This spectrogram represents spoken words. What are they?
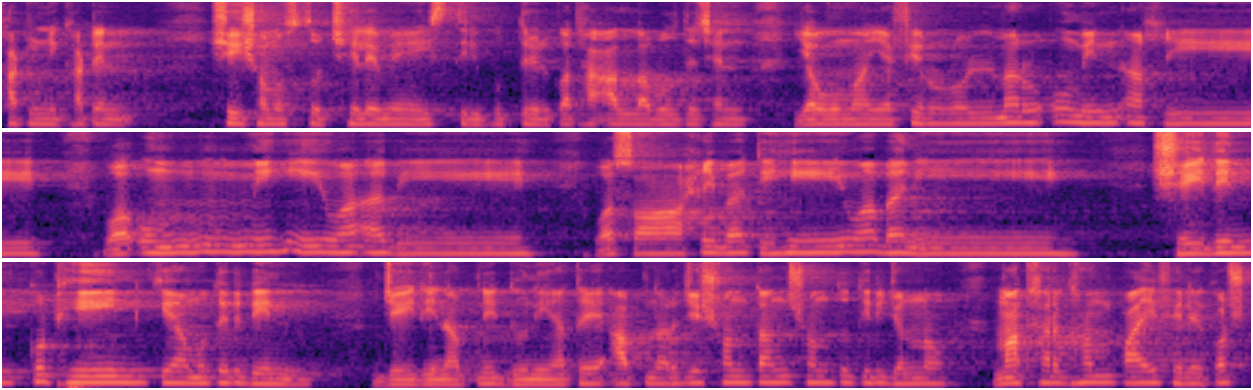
খাটুনি খাটেন, সেই সমস্ত ছেলে মেয়ে স্ত্রী পুত্রের কথা আল্লাহ বলতেছেন, ইয়াউমা ইয়াফিরুল মারউ মিন আখিহি। ওয়া আবিহি ওয়া সাহিবাতিহি সেই দিন কঠিন কেয়ামতের দিন, যেই দিন আপনি দুনিয়াতে আপনার যে সন্তান সন্ততির জন্য মাথার ঘাম পায়ে ফেলে কষ্ট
